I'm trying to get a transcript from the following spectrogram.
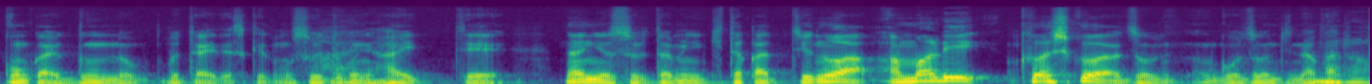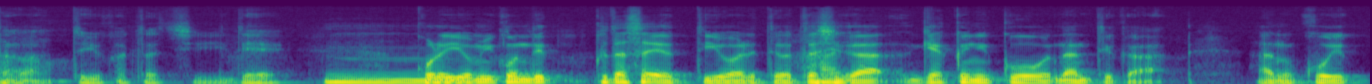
今回軍の部隊ですけども、そういうところに入って、何をするために来たかっていうのは、あまり詳しくはご存知なかったという形で、うん。これ読み込んでくださいよって言われて、私が逆にこう、なんていうか、あの、こういう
